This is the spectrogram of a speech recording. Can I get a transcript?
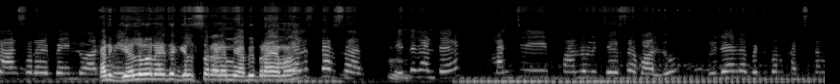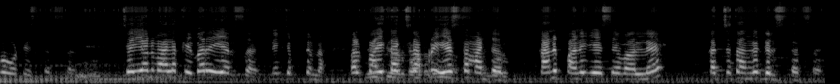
ట్రాన్స్ఫర్ అయిపోయిండ్రు కానీ పోయిండ్రు. గెలువని అయితే గెలుస్తారని మీ అభిప్రాయమా? గెలుస్తారు సార్. ఎందుకంటే మంచి పనులు చేసే వాళ్ళు హృదయంలో పెట్టుకొని ఖచ్చితంగా ఓటేస్తారు సార్. చేయని వాళ్ళకి ఎవరు వేయరు సార్. నేను చెప్తున్నా. వాళ్ళు పైకి వచ్చినప్పుడు వేస్తామంటారు. కానీ పని చేసే వాళ్ళే ఖచ్చితంగా గెలుస్తారు సార్.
